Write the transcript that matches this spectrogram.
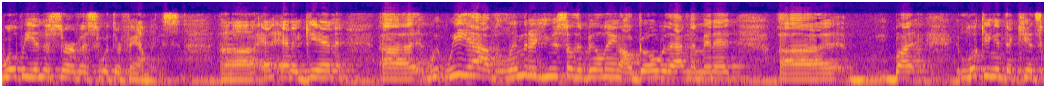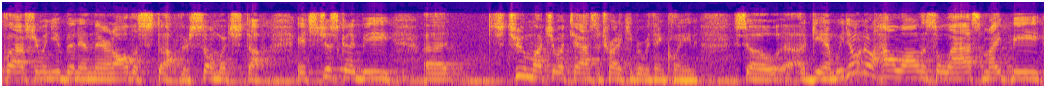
Will be in the service with their families. Uh, and, and, again, uh, we, we, have limited use of the building. I'll go over that in a minute. Uh, but looking at the kids' classroom, and you've been in there, and all the stuff, there's so much stuff. It's just going to be uh, it's too much of a task to try to keep everything clean. So uh, again, we don't know how long this will last. Might be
